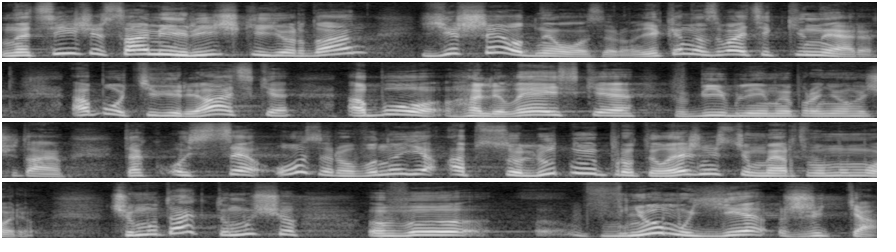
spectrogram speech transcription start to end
на цій же самій річці Йордан, є ще одне озеро, яке називається Кінерет, або Тівіріатське, або Галілейське. В Біблії ми про нього читаємо. Так ось це озеро, воно є абсолютною протилежністю Мертвому морю. Чому так? Тому що в, в ньому є життя.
